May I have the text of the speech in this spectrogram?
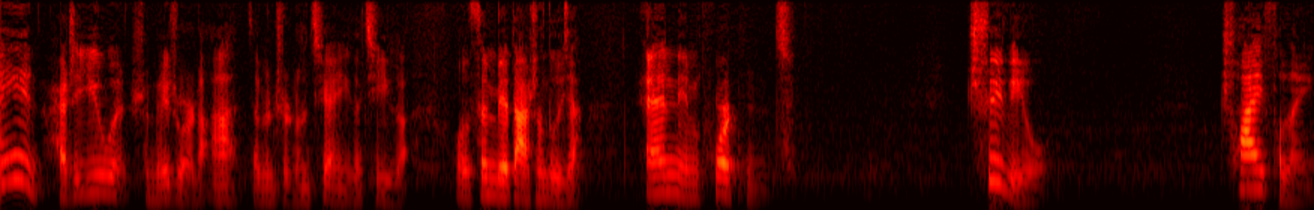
in 还是 u n 是没准的啊，咱们只能见一个记一个。我们分别大声读一下：unimportant、trivial、trifling、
